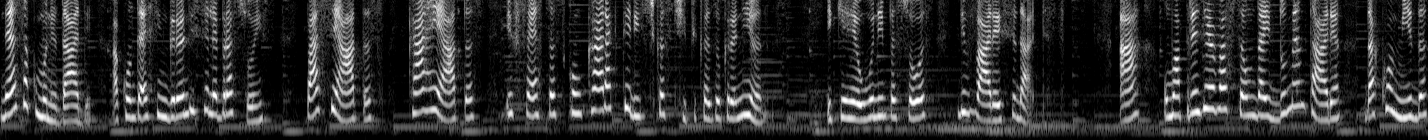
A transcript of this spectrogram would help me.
Nessa comunidade acontecem grandes celebrações, passeatas, carreatas e festas com características típicas ucranianas e que reúnem pessoas de várias cidades. Há uma preservação da indumentária, da comida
